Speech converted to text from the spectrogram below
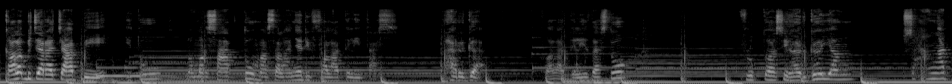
kalau bicara cabai itu nomor satu masalahnya di volatilitas harga. Volatilitas tuh fluktuasi harga yang sangat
